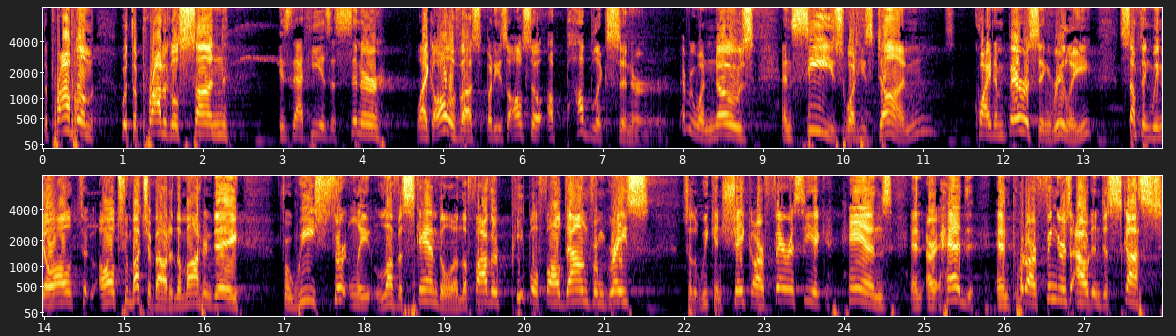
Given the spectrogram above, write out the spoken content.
The problem with the prodigal son is that he is a sinner like all of us, but he's also a public sinner. Everyone knows and sees what he's done. It's quite embarrassing, really. Something we know all too, all too much about in the modern day, for we certainly love a scandal. And the Father, people fall down from grace so that we can shake our Pharisaic hands and our head and put our fingers out in disgust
